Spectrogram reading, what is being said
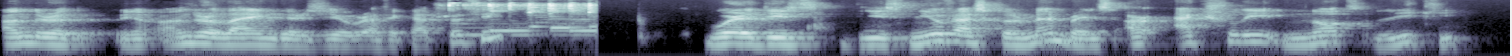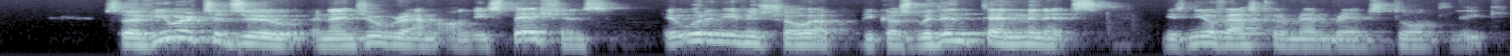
under, you know, underlying their geographic atrophy, where these, these neovascular membranes are actually not leaky. So if you were to do an angiogram on these patients, it wouldn't even show up because within 10 minutes, these neovascular membranes don't leak.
